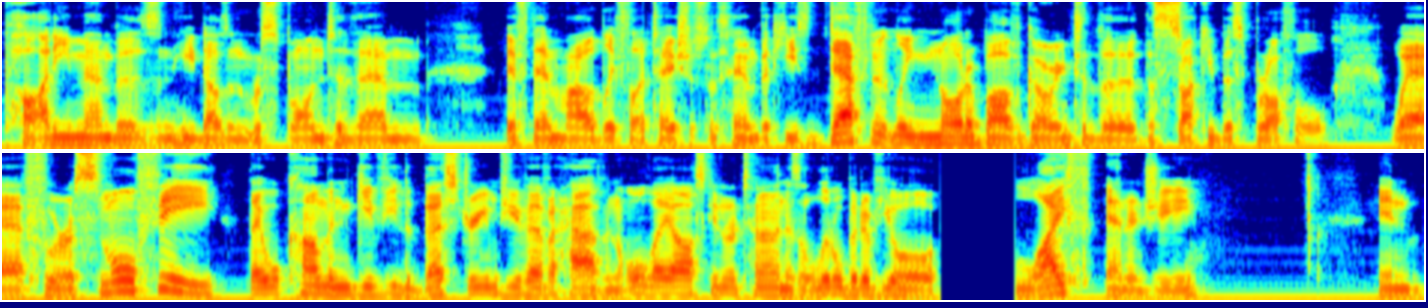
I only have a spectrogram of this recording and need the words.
party members and he doesn't respond to them if they're mildly flirtatious with him, but he's definitely not above going to the, the succubus brothel, where for a small fee they will come and give you the best dreams you've ever had, and all they ask in return is a little bit of your life energy in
